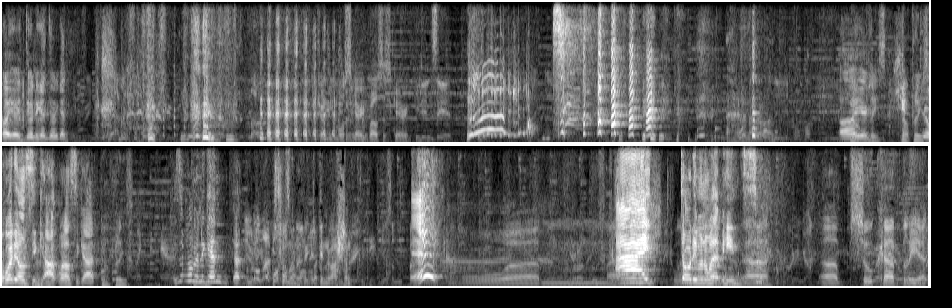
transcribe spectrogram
oh, yeah, do it again. Do it again. Show me more scary. What else is scary? I have another one. Oh, No, you're. please. No, please. What else you got? What else you got? No, please. Is it woman again? Uh, It's woman, but in Russian. eh? Um, I don't even know what that means. Uh, uh, suka bliet.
